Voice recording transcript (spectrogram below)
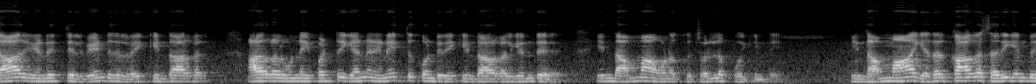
யார் என்னிடத்தில் வேண்டுதல் வைக்கின்றார்கள்? அவர்கள் உன்னை பற்றி என்ன நினைத்து கொண்டிருக்கின்றார்கள் என்று இந்த அம்மா உனக்கு சொல்லப் போகின்றேன். இந்த அம்மா எதற்காக சரி என்று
